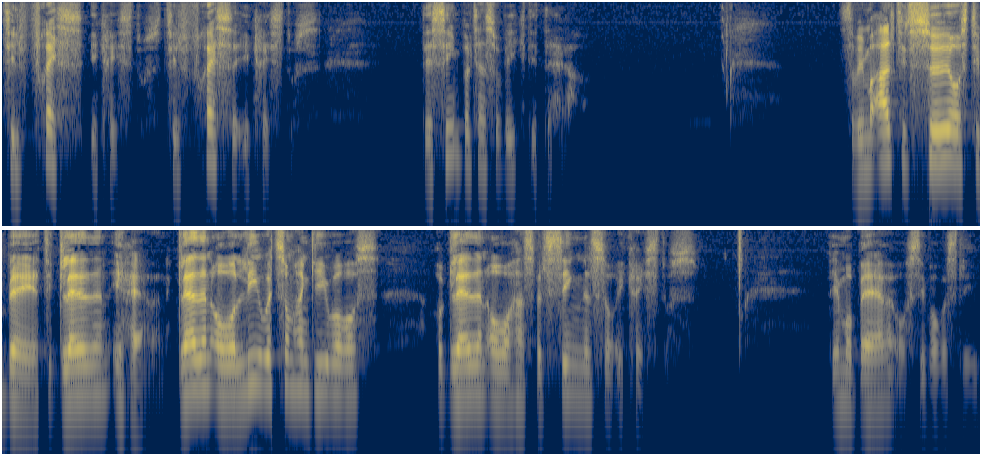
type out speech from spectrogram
Tilfreds i Kristus. Tilfredse i Kristus. Det er simpelthen så vigtigt det her. Så vi må altid søge os tilbage til glæden i Herren. Glæden over livet, som han giver os, og glæden over hans velsignelser i Kristus. Det må bære os i vores liv.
